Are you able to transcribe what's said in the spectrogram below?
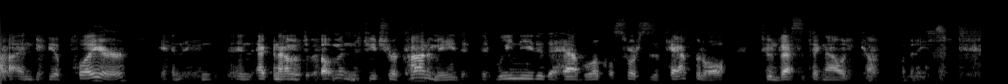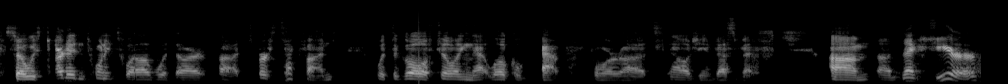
uh, and be a player in, in, in, economic development in the future economy, that, that we needed to have local sources of capital to invest in technology companies. So we started in 2012 with our uh, first tech fund with the goal of filling that local gap for uh, technology investments. Um, uh, next year,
